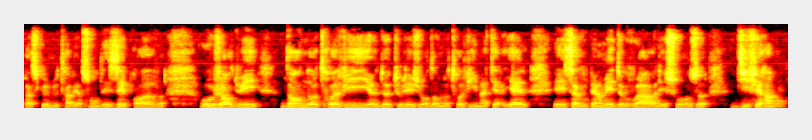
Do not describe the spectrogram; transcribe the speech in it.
parce que nous traversons des épreuves aujourd'hui dans notre vie de tous les jours, dans notre vie matérielle et ça vous permet de voir les choses différemment,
